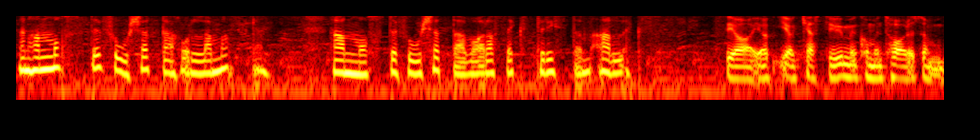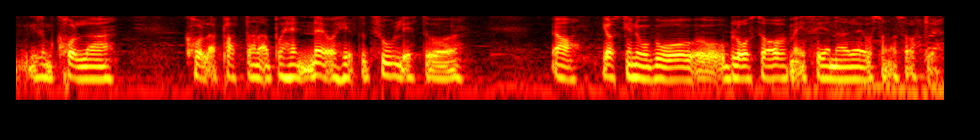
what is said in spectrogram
men han måste fortsätta hålla masken. Han måste fortsätta vara sexturisten Alex. Så jag, jag, jag kastade ur mig kommentarer som liksom kolla, kolla pattarna på henne och helt otroligt. Och, ja, jag ska nog gå och, och blåsa av mig senare och sådana saker.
